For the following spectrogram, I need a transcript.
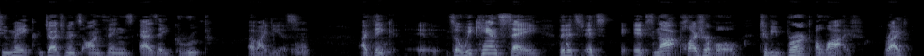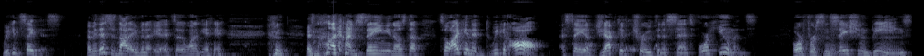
to make judgments on things as a group of ideas. Mm-hmm. I think so. We can say that it's it's it's not pleasurable to be burnt alive, right? We can say this. I mean, this is not even a, it's a one. it's not like I'm saying you know stuff. So I can we can all say objective truth in a sense for humans or for sensation beings,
